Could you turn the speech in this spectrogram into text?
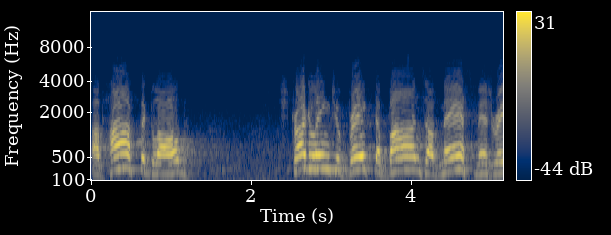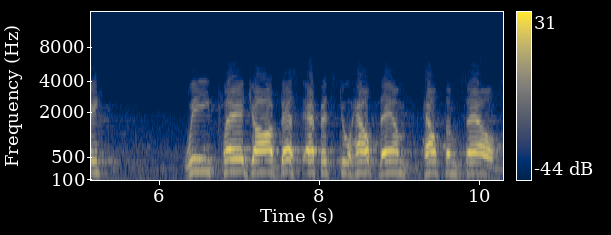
of half the globe struggling to break the bonds of mass misery, we pledge our best efforts to help them help themselves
